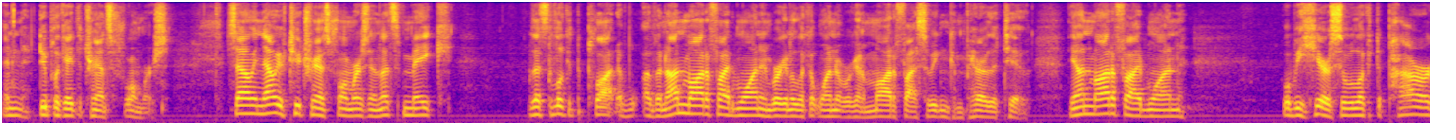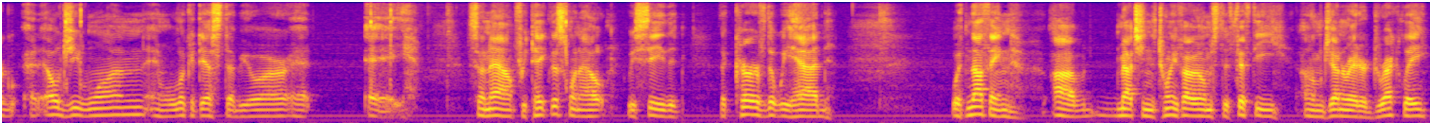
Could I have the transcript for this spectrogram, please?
and duplicate the transformers. So now we have two transformers and let's make let's look at the plot of, of an unmodified one and we're going to look at one that we're going to modify so we can compare the two. The unmodified one will be here. So we'll look at the power at LG1 and we'll look at the SWR at A. So now if we take this one out, we see that the curve that we had with nothing uh, matching the 25 ohms to 50 ohm generator directly.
